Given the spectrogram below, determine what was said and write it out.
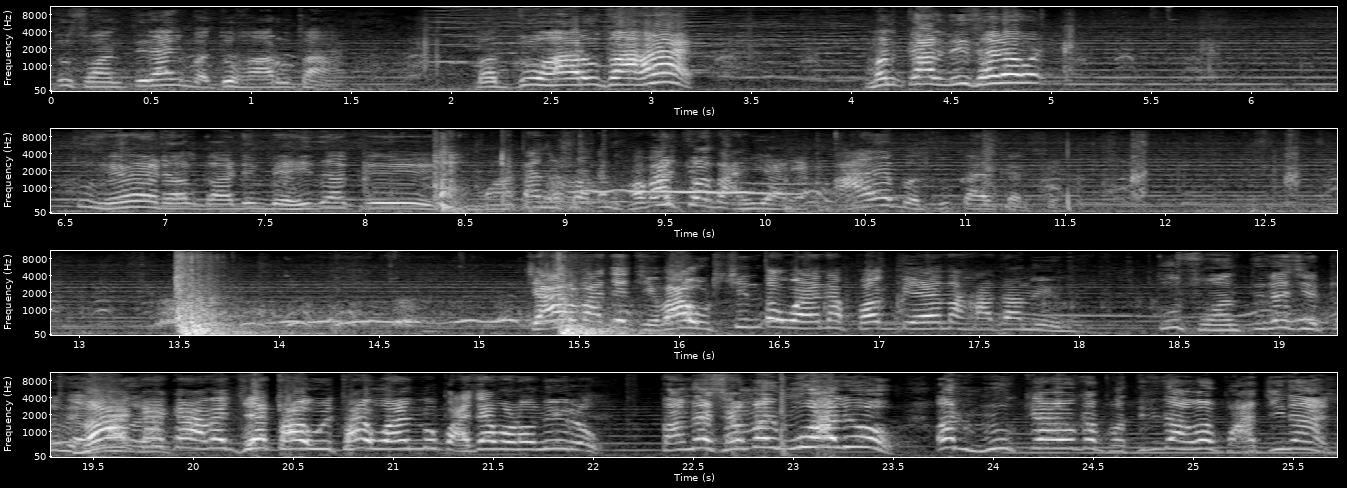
તું શાંતિરાજ બધું સારું થાય. બધું સારું થાય મન કાલ નહીં થયો હોય. તું હે ઢાલ ગાડી બેહી જા કે. માતાની શોખન હવાર ચો દાહી આરે. આ બધું કાય કરશે. ચાર વાગે જેવા ઉઠશી ને તો વાયના પગ બે ના હાથા નહીં રહું. તું છે એટલું ના. કાકા હવે જે થાવું થાય હોય હું પાછા વણો નહીં રહું. તને સમય હું આલ્યો? અને હું કહેવો કે ભત્રીજા હવે ભાજી નાશ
